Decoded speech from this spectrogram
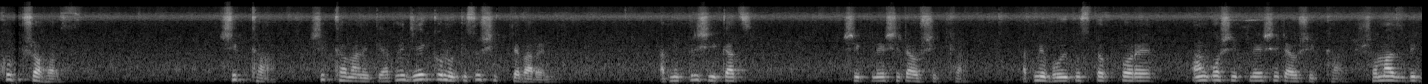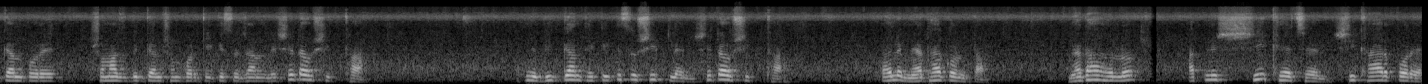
খুব সহজ। শিক্ষা শিক্ষা মানে কি? আপনি যে কোনো কিছু শিখতে পারেন। আপনি কৃষিকাজ শিখলে সেটাও শিক্ষা। আপনি বই পুস্তক পড়ে, অঙ্ক শিখলে সেটাও শিক্ষা। সমাজ বিজ্ঞান পড়ে, সমাজ বিজ্ঞান সম্পর্কে কিছু জানলে সেটাও শিক্ষা। আপনি বিজ্ঞান থেকে কিছু শিখলেন, সেটাও শিক্ষা। তাহলে মেধা কোনটা? মেধা হলো আপনি শিখেছেন, শিখার পরে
